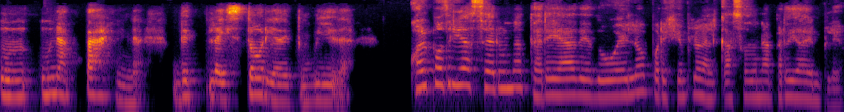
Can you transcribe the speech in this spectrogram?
un- una página de la historia de tu vida. ¿Cuál podría ser una tarea de duelo, por ejemplo, en el caso de una pérdida de empleo?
